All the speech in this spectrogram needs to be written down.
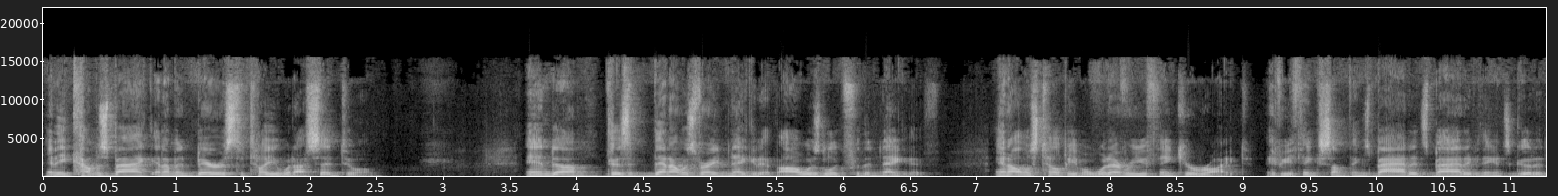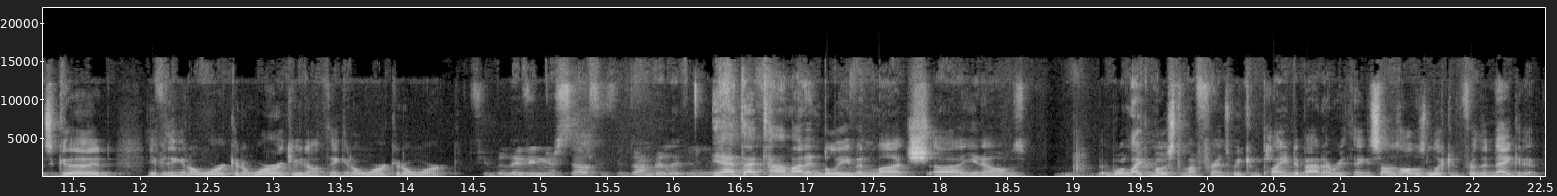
And he comes back, and I'm embarrassed to tell you what I said to him. And because then I was very negative. I always look for the negative. And I always tell people, whatever you think, you're right. If you think something's bad, it's bad. If you think it's good, it's good. If you think it'll work, it'll work. If you don't think it'll work, it'll work. If you believe in yourself, if you don't believe in yourself. Yeah, at that time, I didn't believe in much. Uh, you know, was, well, like most of my friends, we complained about everything. So I was always looking for the negative.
